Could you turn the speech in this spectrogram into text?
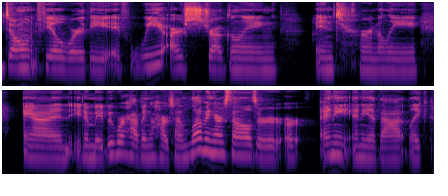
don't feel worthy, if we are struggling internally. And you know maybe we're having a hard time loving ourselves or or any any of that. Like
